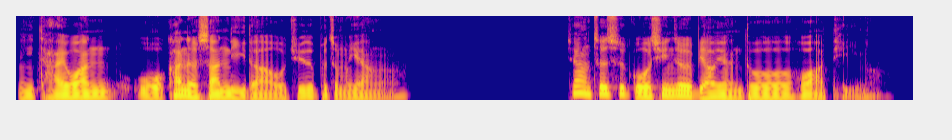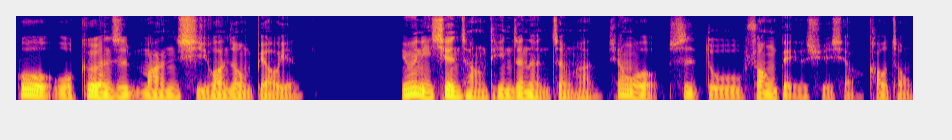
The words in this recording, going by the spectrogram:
你台湾，我看了三立的啊，我觉得不怎么样啊。像这次国庆这个表演很多话题嘛，不过我个人是蛮喜欢这种表演，因为你现场听真的很震撼。像我是读双北的学校，高中。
